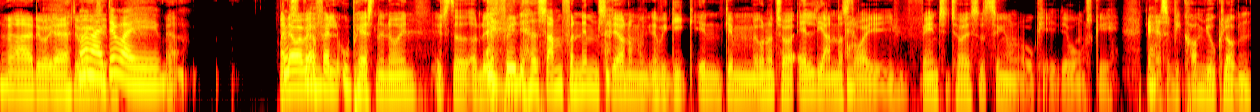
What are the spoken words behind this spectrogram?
nej, det var, ja, det var Nå ikke nej, Sydney. det var i Ja. Men der var i hvert fald upassende nøgen et sted, og jeg følte, jeg havde samme fornemmelse der, når, man, når vi gik ind gennem undertøj, og alle de andre Ja. står i fancy tøj, så tænker man, okay, det var måske... Men Ja. altså, vi kom jo klokken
